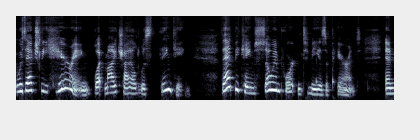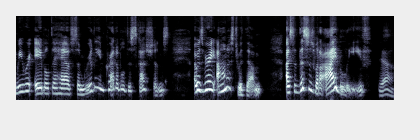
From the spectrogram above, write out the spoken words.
It was actually hearing what my child was thinking. that became so important to me as a parent. And we were able to have some really incredible discussions. I was very honest with them. I said, This is what I believe. Yeah.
